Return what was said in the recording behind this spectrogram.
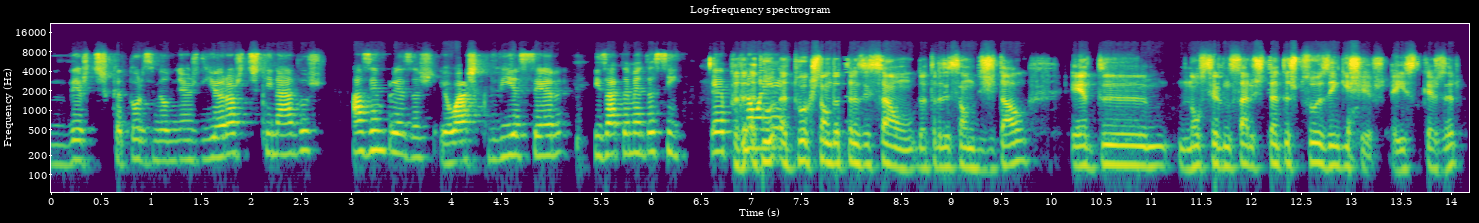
destes 14 mil milhões de euros destinados às empresas. Eu acho que devia ser exatamente assim. É a, tua, é... a, tua, questão da transição, da transição digital é de não ser necessários tantas pessoas em guichês. É isso que queres dizer?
